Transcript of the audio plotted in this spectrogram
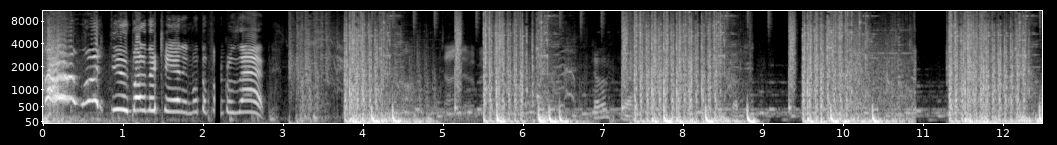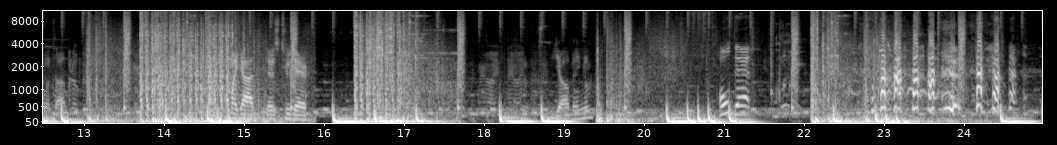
what, dude? Bottom of the cannon. What the fuck was that? Kevin? Yeah. One top. Oh my god, there's two there. Yobbing him. Hold that.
